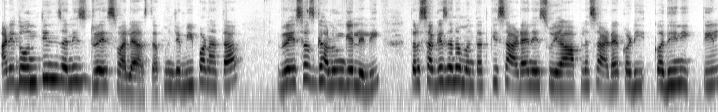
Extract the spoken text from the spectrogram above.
आणि दोन तीन जणीच ड्रेसवाल्या असतात. म्हणजे मी पण आता ड्रेसच घालून गेलेली. तर सगळेजण म्हणतात की साड्या नेसूया आपल्या साड्या कधी कधी निघतील?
